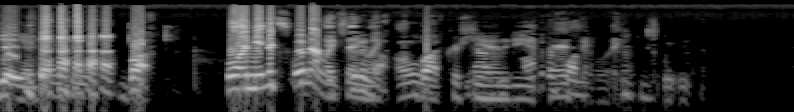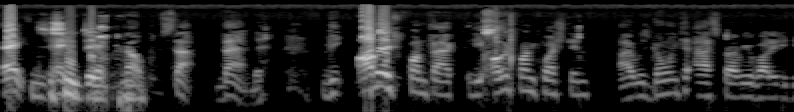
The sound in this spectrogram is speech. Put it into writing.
yeah, yeah, getting but Well, I mean, it's we're not like It's good saying like oh but Christianity now is the other this, fun- hey, hey, Jay, no, stop, bad. The other fun fact, the other fun question I was going to ask for everybody,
